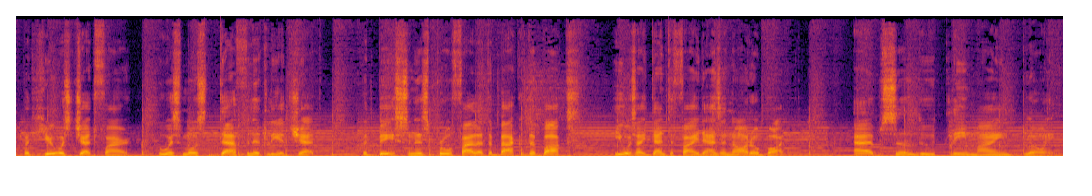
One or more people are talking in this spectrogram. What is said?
But here was Jetfire, who was most definitely a jet, but based on his profile at the back of the box, he was identified as an Autobot. Absolutely mind blowing.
